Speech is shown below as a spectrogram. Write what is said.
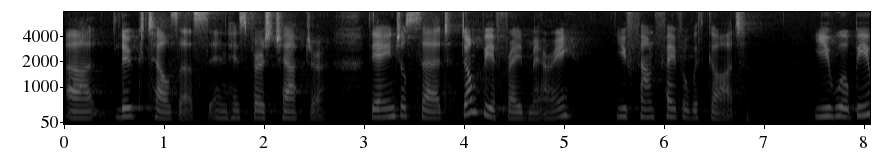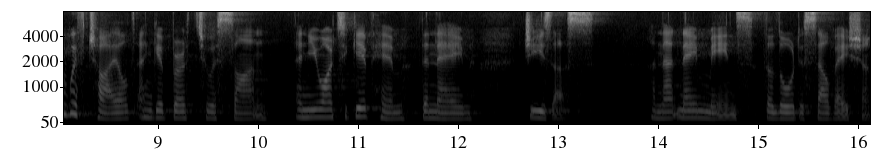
uh, Luke tells us in his first chapter, the angel said, Don't be afraid, Mary. You found favor with God. You will be with child and give birth to a son, and you are to give him the name Jesus. And that name means the Lord is salvation.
